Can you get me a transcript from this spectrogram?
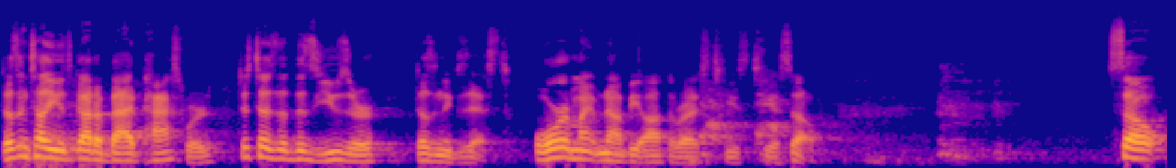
Doesn't tell you it's got a bad password, just says that this user doesn't exist, or it might not be authorized to use TSO. So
